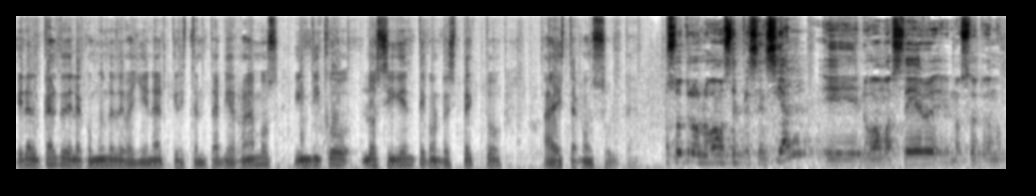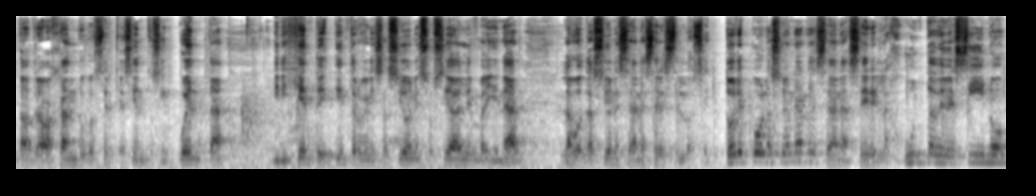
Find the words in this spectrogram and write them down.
El alcalde de la comuna de Vallenar, Cristian Tapia Ramos, indicó lo siguiente con respecto a esta consulta. Nosotros lo vamos a hacer presencial, eh, lo vamos a hacer, nosotros hemos estado trabajando con cerca de 150 dirigentes de distintas organizaciones sociales en Vallenar. Las votaciones se van a hacer en los sectores poblacionales, se van a hacer en la junta de vecinos,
